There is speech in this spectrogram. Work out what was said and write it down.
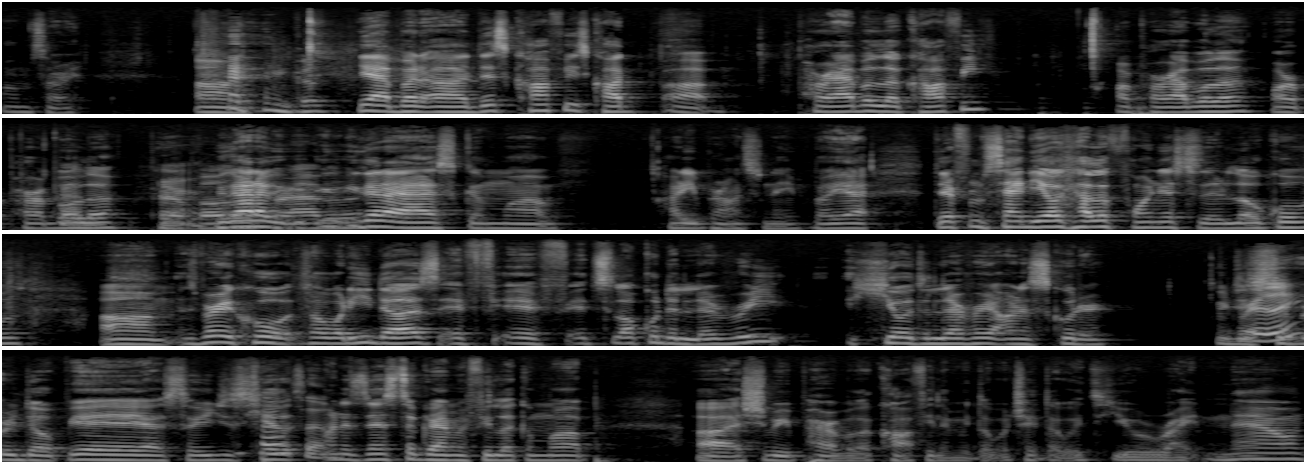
Oh, I'm sorry. Um, yeah, but uh, this coffee is called uh, Parabola Coffee, or Parabola, or Parabola. Parabola, you gotta parabola. you, you gotta ask them uh, how do you pronounce the name. But yeah, they're from San Diego, California, so they're locals. Um, it's very cool. So what he does, if if it's local delivery, he'll deliver it on a scooter, which is super dope. Yeah, yeah, yeah. So you just That's hear awesome. on his Instagram if you look him up. Uh, it should be Parabola Coffee. Let me double check that with you right now.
